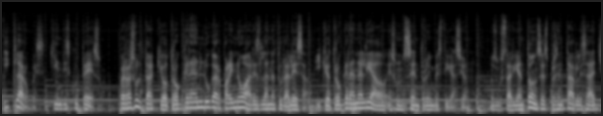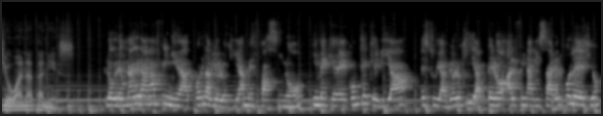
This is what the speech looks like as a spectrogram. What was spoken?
Y claro, pues, ¿quién discute eso? Pues resulta que otro gran lugar para innovar es la naturaleza y que otro gran aliado es un centro de investigación. Nos gustaría entonces presentarles a Giovanna Danies. Logré una gran afinidad por la biología, me fascinó y me quedé con que quería estudiar biología, pero al finalizar el colegio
